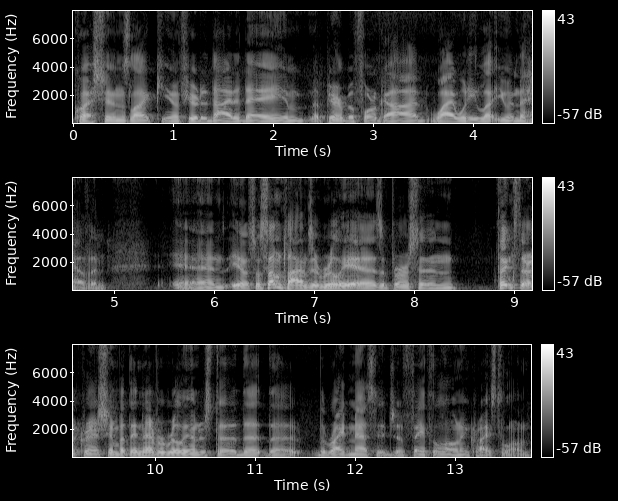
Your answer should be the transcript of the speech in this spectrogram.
questions like, you know, if you were to die today and appear before God, why would He let you into heaven? And you know, so sometimes it really is a person thinks they're a Christian, but they never really understood the the, the right message of faith alone in Christ alone.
